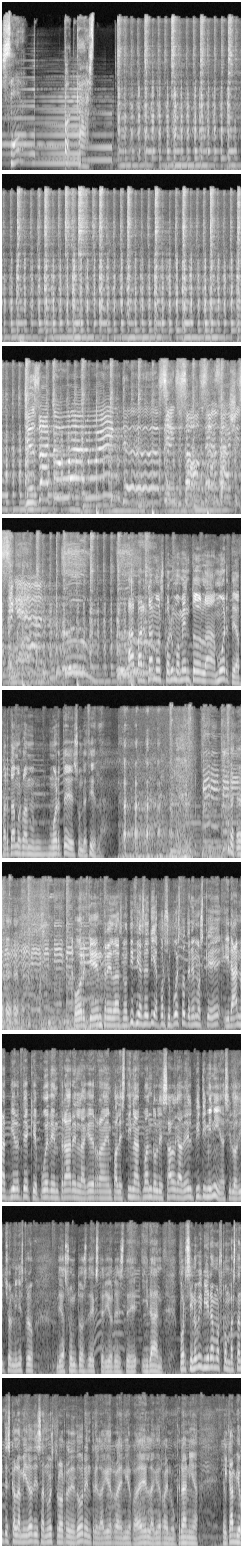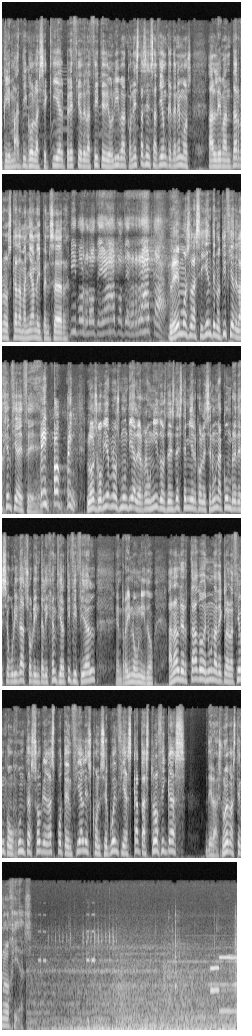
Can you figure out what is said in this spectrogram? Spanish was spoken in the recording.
Ser podcast. Apartamos por un momento la muerte. Apartamos la mu- muerte es un decir. Porque entre las noticias del día, por supuesto, tenemos que Irán advierte que puede entrar en la guerra en Palestina cuando le salga del pitimini, así lo ha dicho el ministro de Asuntos de Exteriores de Irán. Por si no viviéramos con bastantes calamidades a nuestro alrededor entre la guerra en Israel, la guerra en Ucrania, el cambio climático, la sequía, el precio del aceite de oliva, con esta sensación que tenemos al levantarnos cada mañana y pensar... Vivo rodeado de ratas. Leemos la siguiente noticia de la agencia EFE. Los gobiernos mundiales reunidos desde este miércoles en una cumbre de seguridad sobre inteligencia artificial en Reino Unido han alertado en una declaración conjunta sobre las potenciales consecuencias catastróficas de las nuevas tecnologías.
